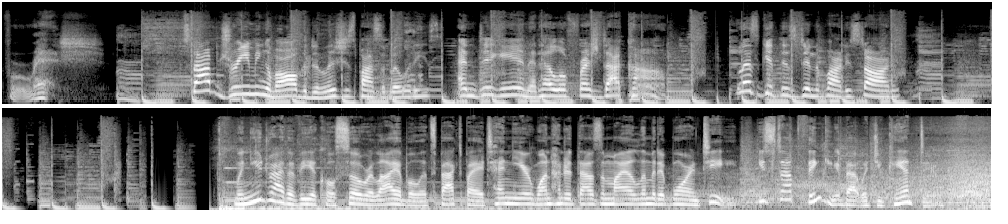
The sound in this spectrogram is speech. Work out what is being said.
Fresh. Stop dreaming of all the delicious possibilities and dig in at HelloFresh.com. Let's get this dinner party started. When you drive a vehicle so reliable it's backed by a 10 year, 100,000 mile limited warranty, you stop thinking about what you can't do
